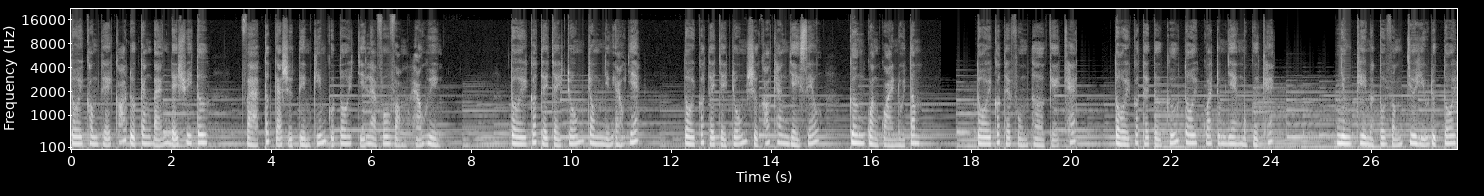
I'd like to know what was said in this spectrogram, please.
tôi không thể có được căn bản để suy tư, và tất cả sự tìm kiếm của tôi chỉ là vô vọng, hảo huyền. Tôi có thể chạy trốn trong những ảo giác. Tôi có thể chạy trốn sự khó khăn dày xéo, cơn quằn quại nội tâm. Tôi có thể phụng thờ kẻ khác. Tôi có thể tự cứu tôi qua trung gian một người khác nhưng khi mà tôi vẫn chưa hiểu được tôi,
